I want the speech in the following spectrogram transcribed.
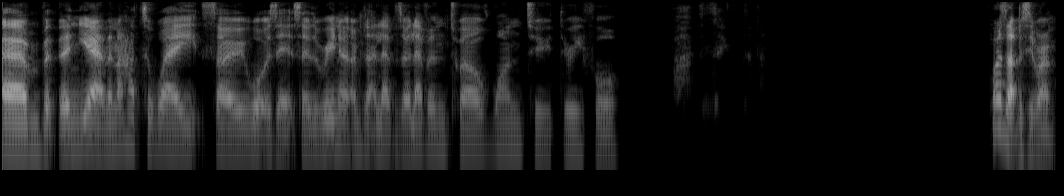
Um, but then yeah, then I had to wait. So what was it? So the Reno opened at 11. So 11, 12, 1, 2, 3, 4, 5, 6, 7. What is that, Missy Ryan?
